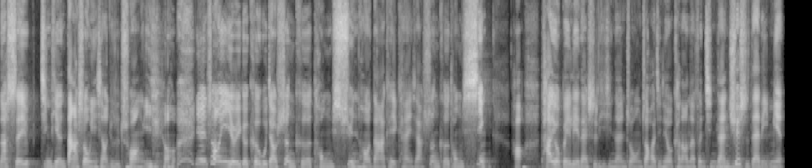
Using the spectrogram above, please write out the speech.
那谁今天大受影响就是创意哈，因为创意有一个客户叫盛科通讯哈，大家可以看一下盛科通信。好，它有被列在实体清单中。赵华今天有看到那份清单，确实在里面。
